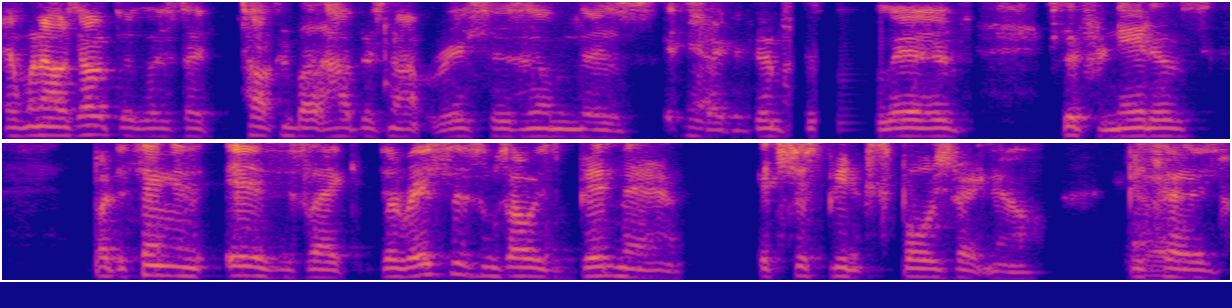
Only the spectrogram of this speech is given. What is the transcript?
and when I was out there, there's like talking about how there's not racism. There's it's Yeah. like a good place to live. It's good for natives. But the thing is, is like the racism's always been there. It's just being exposed right now Yeah. because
